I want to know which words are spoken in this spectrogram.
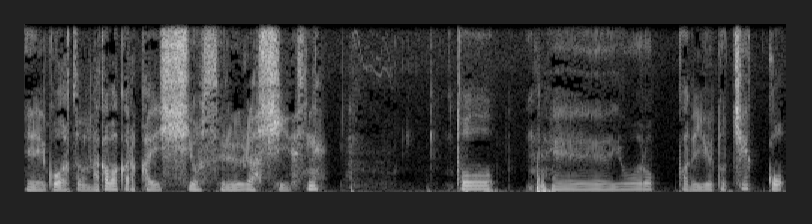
えー、5月の半ばから開始をするらしいですね。と、えー、ヨーロッパで言うとチェコ。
